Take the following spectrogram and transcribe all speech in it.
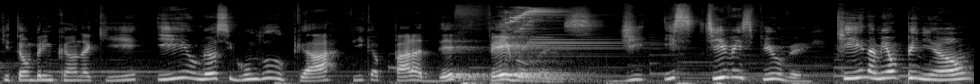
que estão brincando aqui. E o meu segundo lugar fica para The Fablemans, de Steven Spielberg, que, na minha opinião,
